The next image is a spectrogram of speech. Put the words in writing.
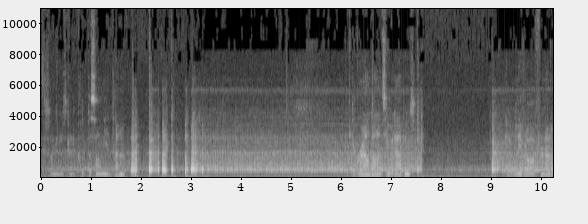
So I'm just gonna clip this on the antenna. The ground on and see what happens leave it off for now.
